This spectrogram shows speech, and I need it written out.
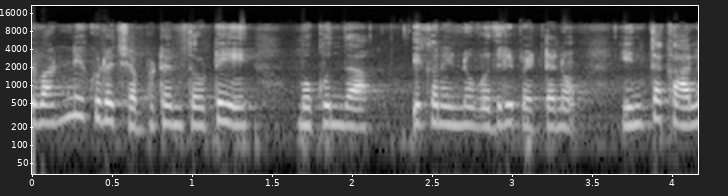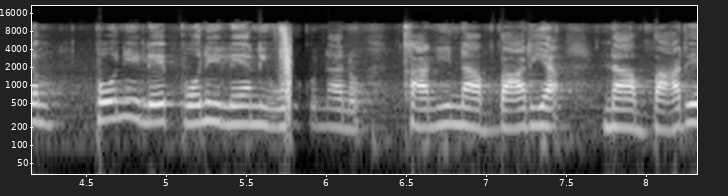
ఇవన్నీ కూడా చెప్పడంతో ముకుంద ఇక నిన్ను వదిలిపెట్టను. ఇంతకాలం పోనీలే పోనీలే అని ఊరుకున్నాను. కానీ నా భార్య నా భార్య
